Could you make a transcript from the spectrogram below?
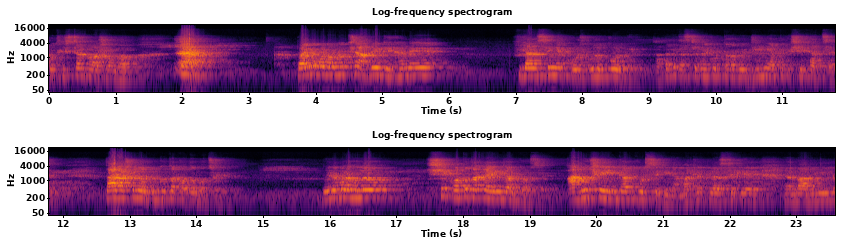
প্রতিষ্ঠান পাওয়া সম্ভব। পয়েন্ট নাম্বার ওয়ান হচ্ছে আপনি যেখানে ফ্রিলান্সিং এর কোর্সগুলো করবেন, আপনাকে জাস্টিফাই করতে হবে যিনি আপনাকে শেখাচ্ছেন, তার আসলে অভিজ্ঞতা কত বছরের? দুই নম্বরে হলো সে কত টাকা ইনকাম করছে? আদৌ সে ইনকাম করছে কিনা? মার্কেট প্লেস থেকে বা বিভিন্ন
